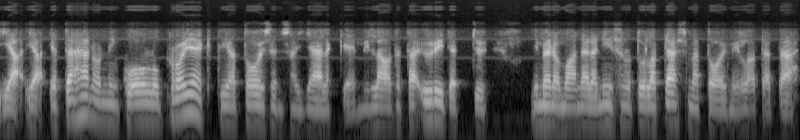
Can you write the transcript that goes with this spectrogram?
Ja, ja, ja tähän on niin kuin ollut projektia toisensa jälkeen, millä on tätä yritetty nimenomaan näillä niin sanotuilla täsmätoimilla tätä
